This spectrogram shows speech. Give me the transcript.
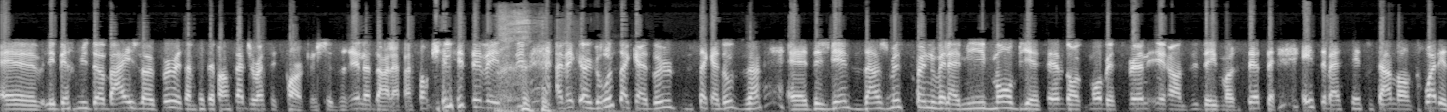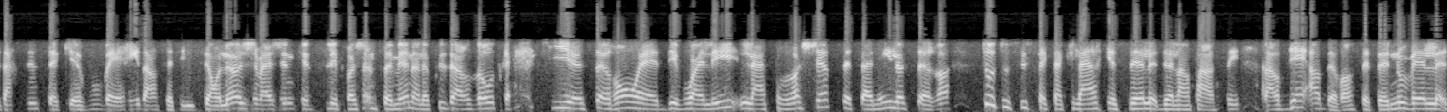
les Bermudas beige là, un peu, ça me faisait penser à Jurassic Park. je te dirais là, dans la façon qu'elle était vêtue, avec un gros sac à dos, sac à dos Hein? Euh, je viens disant, je me suis fait un nouvel ami, mon BFF, donc mon best friend est rendu Dave Morissette et Sébastien Toutan, donc trois des artistes que vous verrez dans cette émission-là. J'imagine que d'ici les prochaines semaines, on a plusieurs autres qui euh, seront euh, dévoilés. La prochaine cette année sera tout aussi spectaculaire que celle de l'an passé. Alors, bien hâte de voir cette nouvelle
